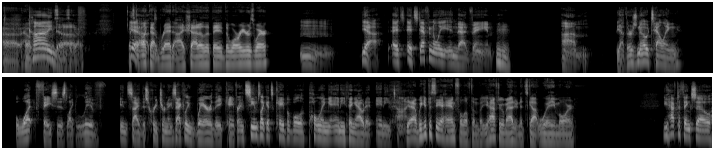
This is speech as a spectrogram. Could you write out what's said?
Uh, kind of. It's got like that red eyeshadow that they the warriors wear. Mm. Yeah, it's it's definitely in that vein. Mhm. Um, yeah, there's no telling what faces like live inside this creature and exactly where they came from. It seems like it's capable of pulling anything out at any time. Yeah, we get to see a handful of them, but you have to imagine it's got way more. You have to think so.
